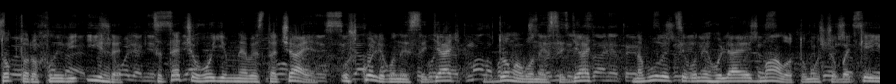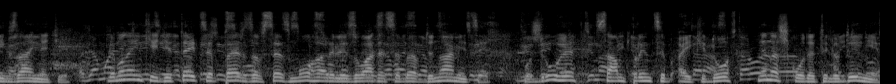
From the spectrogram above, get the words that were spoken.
тобто рухливі ігри. Це те, чого їм не вистачає. У школі вони сидять, вдома вони сидять, на вулиці вони гуляють мало, тому що батьки їх зайняті. Для маленьких дітей це перш за все змога реалізувати себе в динаміці. По-друге, сам принцип айкідо не нашкодити людині.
